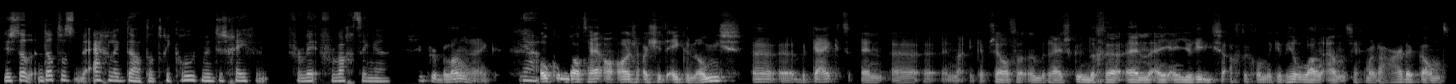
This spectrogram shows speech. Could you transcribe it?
Dus dat, dat was eigenlijk dat. Dat recruitment dus geven verwachtingen super belangrijk. Ook omdat hè, als, als je het economisch uh, bekijkt, en, uh, en nou, ik heb zelf een bedrijfskundige en, en, en, juridische achtergrond. Ik heb heel lang aan zeg maar, de harde kant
